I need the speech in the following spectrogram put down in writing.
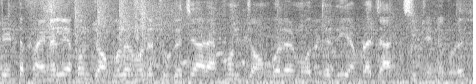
ট্রেনটা ফাইনালি এখন জঙ্গলের মধ্যে ঢুকেছে আর এখন জঙ্গলের মধ্যে দিয়ে আমরা যাচ্ছি ট্রেনে করে।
